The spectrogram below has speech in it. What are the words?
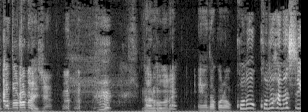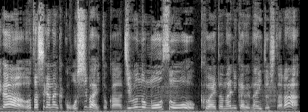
かどらないじゃん。なるほどね。えーだから、この、この話が、私がなんかこう、お芝居とか、自分の妄想を加えた何かでないとしたら、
